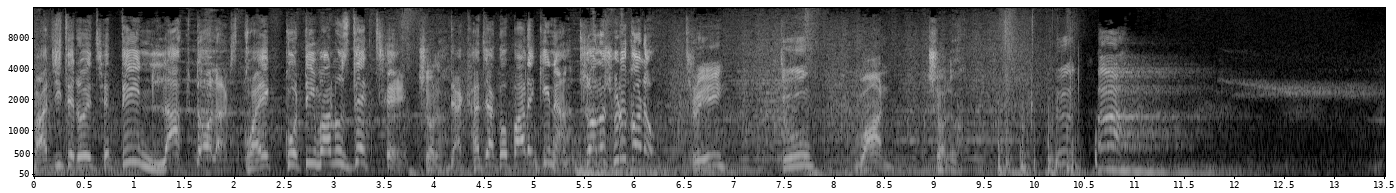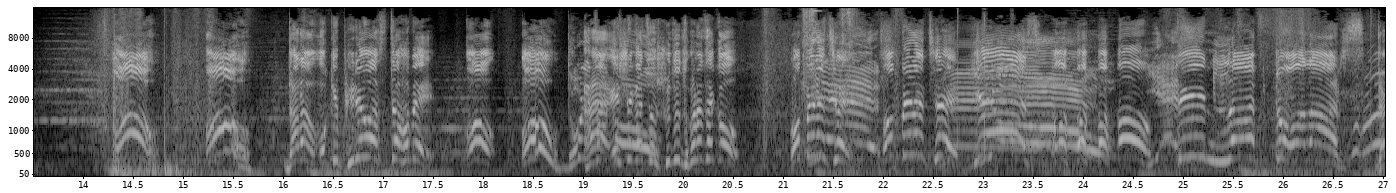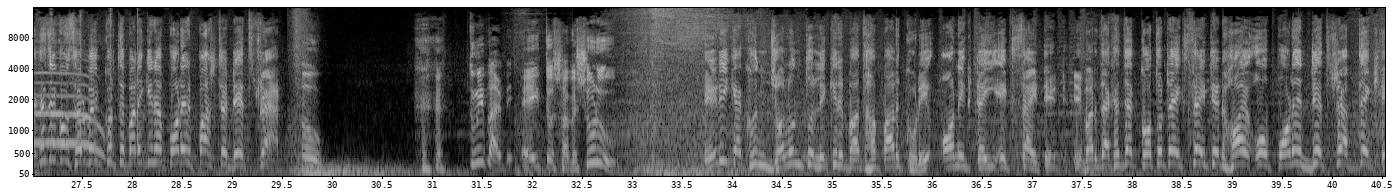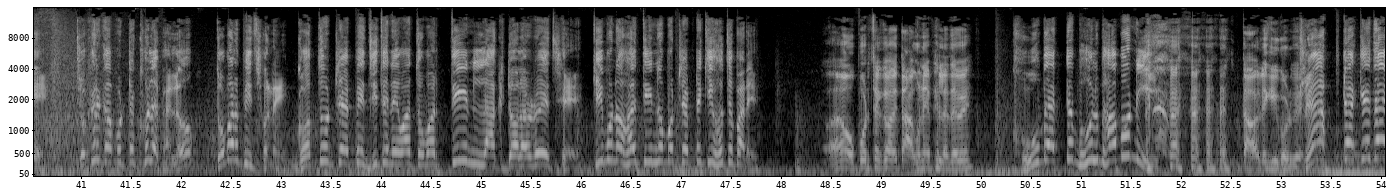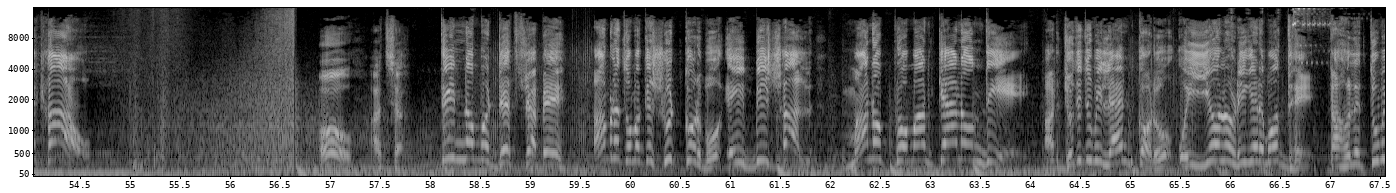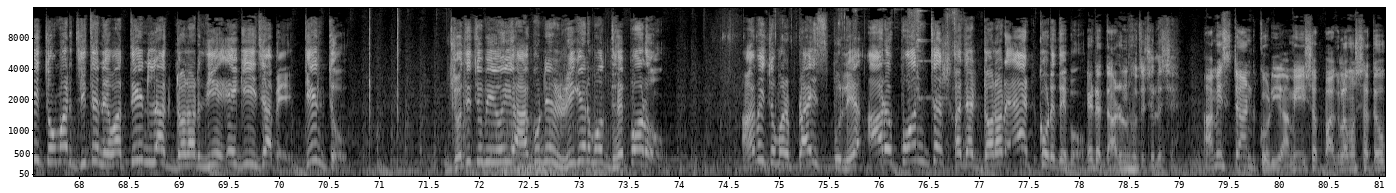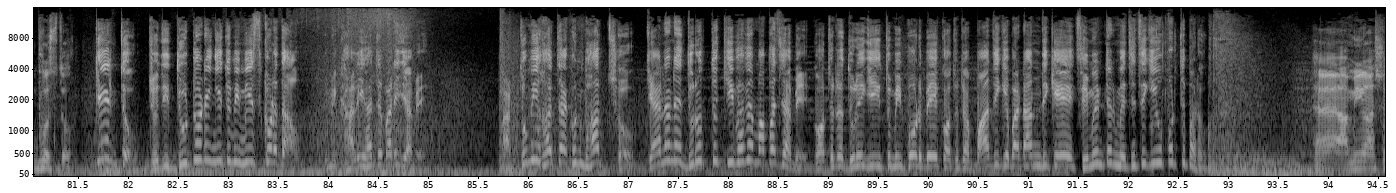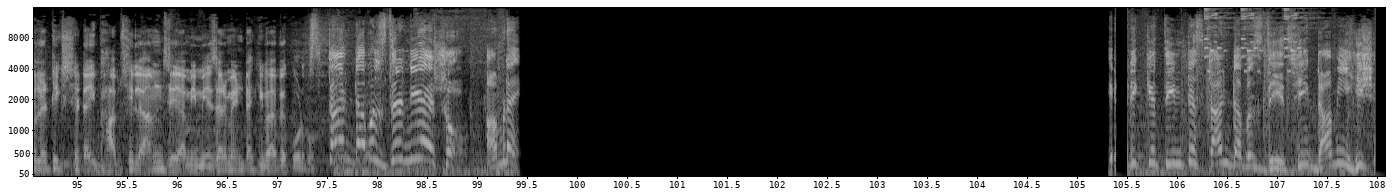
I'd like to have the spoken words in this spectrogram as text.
বাজিতে রয়েছে তিন লাখ ডলার কয়েক কোটি মানুষ দেখছে। চলো। দেখা যাক ও পারে কিনা। চলো শুরু করো। থ্রি টু ওয়ান চলো। আহ! ও ও দাঁড়াও ওকে ফিরেও আসতে হবে। ও ও ধরে হ্যাঁ থাকো। এসে গেছো শুধু ধরে থাকো। ও পেরেছে Yes! ও পেরেছে। Yes! তিন লাখ ডলার দেখা যাক ও সার্ভাইভ করতে পারে কিনা পরের পাঁচটা ডেথ ট্র্যাপ ও। তুমি পারবে। এই তো সবে শুরু। এরিক এখন জ্বলন্ত লেকের বাধা পার করে অনেকটাই এক্সাইটেড এবার দেখা যাক কতটা এক্সাইটেড হয় ও পরের ডেথ ট্র্যাপ দেখে। চোখের কাপড়টা খুলে ফেলো তোমার পিছনে। গত ট্র্যাপে জিতে নেওয়া তোমার তিন লাখ ডলার রয়েছে। কি মনে হয় তিন নম্বর ট্র্যাপটা কি হতে পারে? আহ, ওপর থেকে হয়তো আগুনে ফেলে দেবে। খুব একটা ভুল ভাবনি। তাহলে কি করবে? ট্র্যাপটাকে দেখাও। ও আচ্ছা। তিন নম্বর ডেথ ট্র্যাপে আমরা তোমাকে শুট করব এই বিশাল মানব প্রমাণ ক্যানন দিয়ে। আর যদি তুমি ল্যান্ড করো ওই ইয়েলো রিং এর মধ্যে তাহলে তুমি তোমার জিতে নেওয়া তিন লাখ ডলার নিয়ে এগিয়ে যাবে। কিন্তু যদি তুমি ওই আগুনের রিং এর মধ্যে পড়ো আমি তোমার প্রাইস পুলে আরও পঞ্চাশ হাজার ডলার অ্যাড করে দেব। এটা দারুণ হতে চলেছে। আমি স্টান্ট করি আমি এইসব পাগলামোর সাথে অভ্যস্ত। কিন্তু যদি দুটো রিংই তুমি মিস করে দাও তুমি খালি হাতে বাড়ি যাবে। আর তুমি হয়তো এখন ভাবছ ক্যাননে দূরত্ব কীভাবে মাপা যাবে? কতটা দূরে গিয়ে তুমি পড়বে কতটা বাঁদিকে বা ডান দিকে সিমেন্টের মেঝেতে গিয়েও পড়তে পারো। হ্যাঁ আমি আসলে ঠিক সেটাই ভাবছিলাম যে আমি মেজারমেন্টটা কীভাবে করব। স্টার ডাবলস দের নিয়ে এসো। আমরা এদিককে তিনটে স্টান ডাবলস দিয়েছি ডামি হিসেবে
